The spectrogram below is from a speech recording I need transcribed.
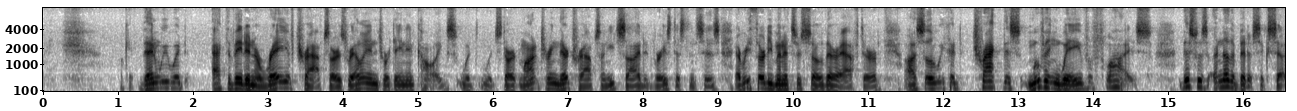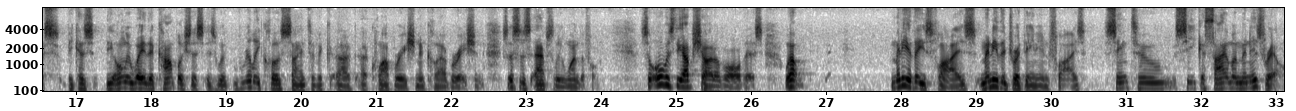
Okay. Then we would activate an array of traps. Our Israeli and Jordanian colleagues would, would start monitoring their traps on each side at various distances every 30 minutes or so thereafter uh, so that we could track this moving wave of flies. This was another bit of success because the only way to accomplish this is with really close scientific uh, uh, cooperation and collaboration. So this is absolutely wonderful. So, what was the upshot of all this? Well, many of these flies, many of the Jordanian flies, seem to seek asylum in Israel.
